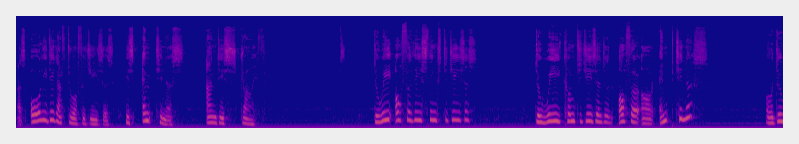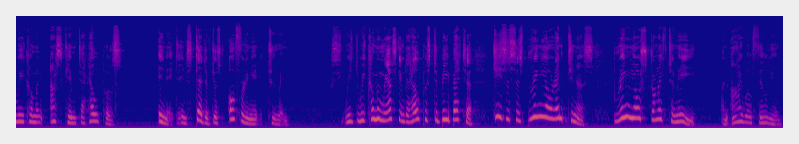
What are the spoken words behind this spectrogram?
that's all he did have to offer Jesus his emptiness and his strife. Do we offer these things to Jesus? Do we come to Jesus and offer our emptiness? Or do we come and ask Him to help us in it instead of just offering it to Him? We, we come and we ask Him to help us to be better. Jesus says, Bring your emptiness, bring your strife to me, and I will fill you.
